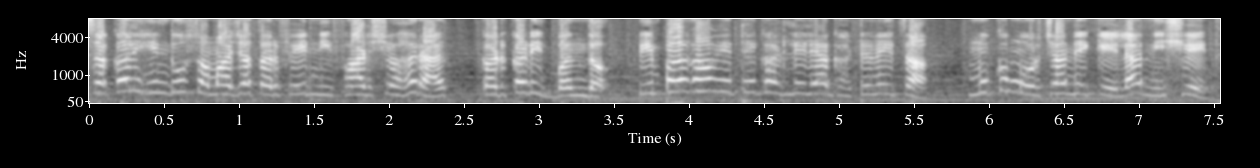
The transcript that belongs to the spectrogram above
सकल हिंदू समाजातर्फे निफाड शहरात कडकडीत बंद. पिंपळगाव येथे घडलेल्या घटनेचा मूक मोर्चाने केला निषेध.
